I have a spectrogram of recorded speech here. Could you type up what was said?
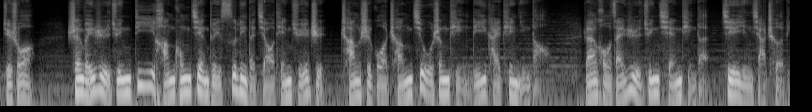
据说。身为日军第一航空舰队司令的角田觉志，尝试过乘救生艇离开天宁岛，然后在日军潜艇的接应下撤离。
